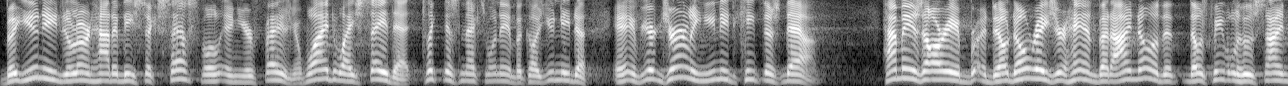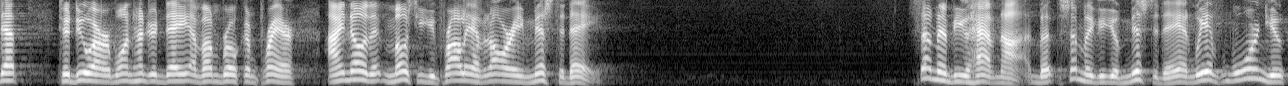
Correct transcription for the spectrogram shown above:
but you need to learn how to be successful in your failure. Why do I say that? Click this next one in because you need to, if you're journaling, you need to keep this down. How many is already, don't raise your hand, but I know that those people who signed up to do our 100 day of unbroken prayer, I know that most of you probably have already missed today. Some of you have not, but some of you have missed a day, and we have warned you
